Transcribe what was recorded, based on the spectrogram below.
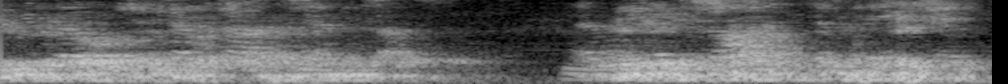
forgive those who trespass against us. And lead us not into temptation,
